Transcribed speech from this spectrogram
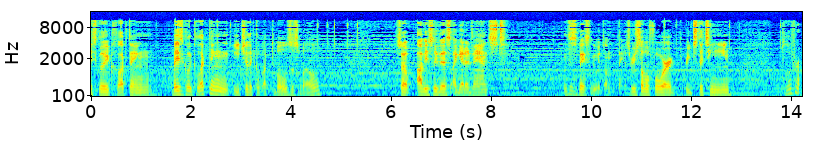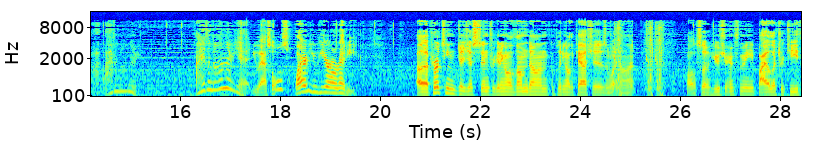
Basically collecting basically collecting each of the collectibles as well. So obviously this i get advanced. This is basically what's on the thing. Reach level 4 reach the teen. Plover I, I haven't gone there i haven't gone there yet you assholes. Why are you here already? Uh protein digestion for getting all of them done completing all the caches and whatnot also, here's your infamy. Bioelectric teeth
